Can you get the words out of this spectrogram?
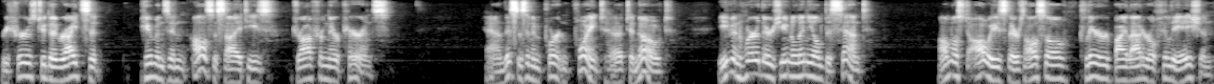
refers to the rights that humans in all societies draw from their parents. And this is an important point uh, to note. Even where there's unilineal descent, almost always there's also clear bilateral filiation.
